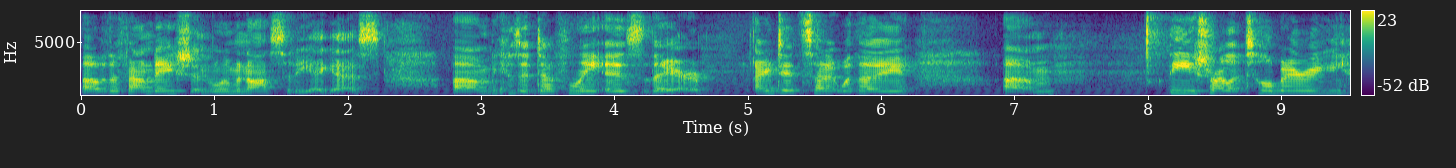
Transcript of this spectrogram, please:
of the foundation, the luminosity, I guess. Um, because it definitely is there. I did set it with a, um, the Charlotte Tilbury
